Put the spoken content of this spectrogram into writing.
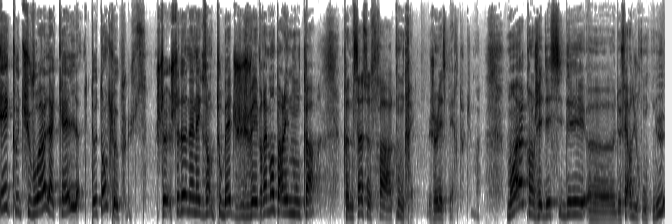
et que tu vois laquelle te tente le plus. Je te, donne un exemple tout bête. Je vais vraiment parler de mon cas comme ça, ce sera concret. Je l'espère tout du moins. Moi, quand j'ai décidé euh, de faire du contenu,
